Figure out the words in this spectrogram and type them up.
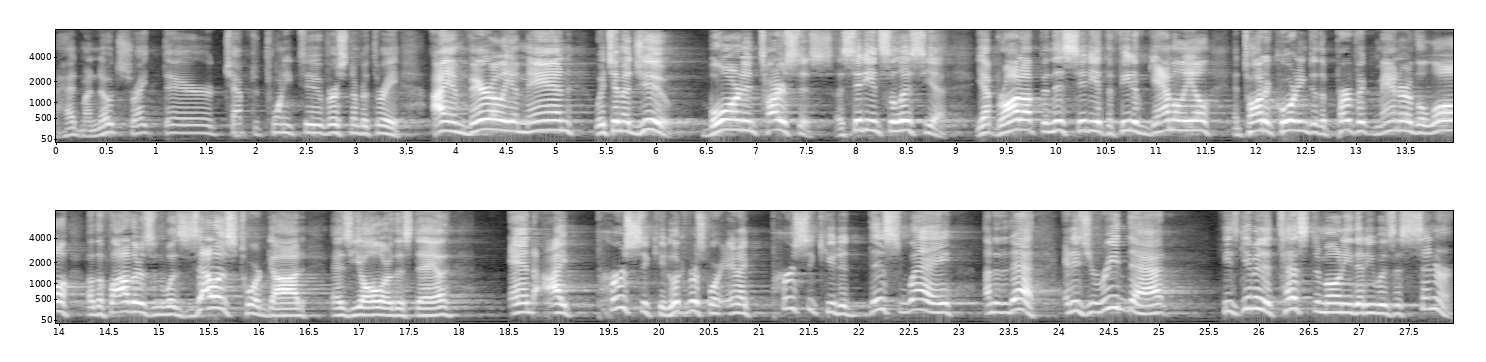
I had my notes right there, chapter 22, verse number 3. I am verily a man which am a Jew, born in Tarsus, a city in Cilicia, yet brought up in this city at the feet of Gamaliel, and taught according to the perfect manner of the law of the fathers, and was zealous toward God, as ye all are this day. And I persecuted, look at verse 4, and I persecuted this way unto the death. And as you read that, He's given a testimony that he was a sinner.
